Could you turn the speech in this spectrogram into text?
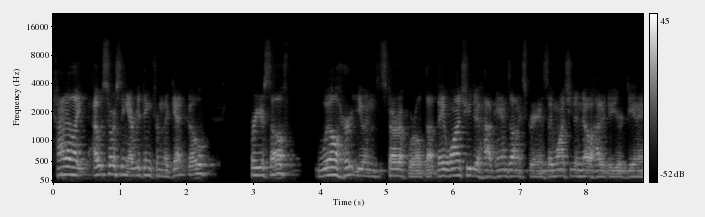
kind of like outsourcing everything from the get-go for yourself will hurt you in startup world that they want you to have hands-on experience. They want you to know how to do your DNA,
